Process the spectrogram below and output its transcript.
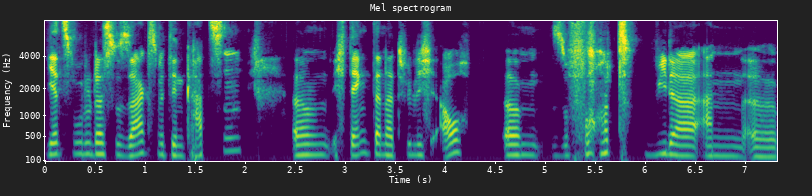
jetzt, wo du das so sagst mit den Katzen, ähm, ich denke dann natürlich auch ähm, sofort wieder an äh,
